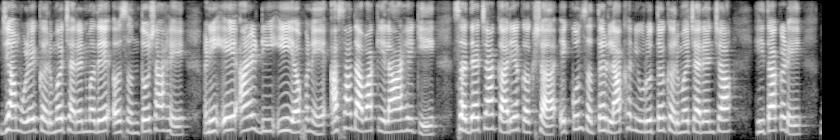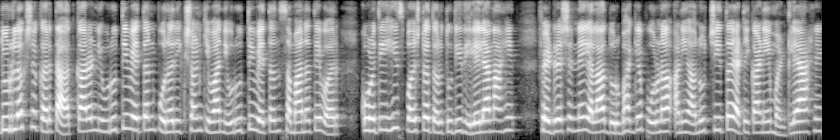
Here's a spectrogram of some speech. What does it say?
ज्यामुळे कर्मचाऱ्यांमध्ये असंतोष आहे आणि ए आय डी ई एफने असा दावा केला आहे की सध्याच्या कार्यकक्षा एकोणसत्तर लाख निवृत्त कर्मचाऱ्यांच्या हिताकडे दुर्लक्ष करतात कारण निवृत्तीवेतन पुनरीक्षण किंवा निवृत्तीवेतन समानतेवर कोणतीही स्पष्ट तरतुदी दिलेल्या नाहीत. फेडरेशनने याला दुर्भाग्यपूर्ण आणि अनुचित या ठिकाणी म्हटले आहे.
